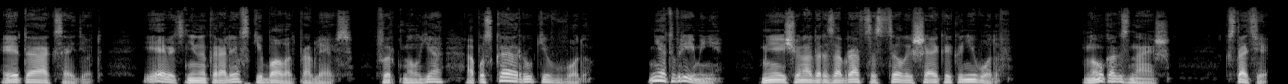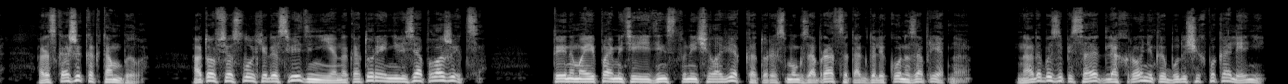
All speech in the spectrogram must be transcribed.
«И так сойдет. Я ведь не на королевский бал отправляюсь», — фыркнул я, опуская руки в воду. «Нет времени. Мне еще надо разобраться с целой шайкой коневодов». «Ну, как знаешь. Кстати, расскажи, как там было. А то все слухи до сведения, на которые нельзя положиться. Ты на моей памяти единственный человек, который смог забраться так далеко на запретную. Надо бы записать для хроника будущих поколений.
